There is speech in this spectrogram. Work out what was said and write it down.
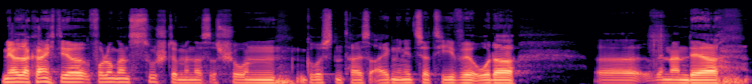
Ja, da kann ich dir voll und ganz zustimmen. Das ist schon größtenteils Eigeninitiative oder äh, wenn dann der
